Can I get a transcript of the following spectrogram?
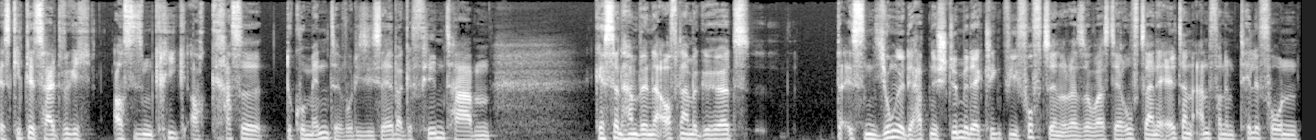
Es gibt jetzt halt wirklich aus diesem Krieg auch krasse Dokumente, wo die sich selber gefilmt haben, Gestern haben wir eine Aufnahme gehört, da ist ein Junge, der hat eine Stimme, der klingt wie 15 oder sowas. Der ruft seine Eltern an von einem Telefon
